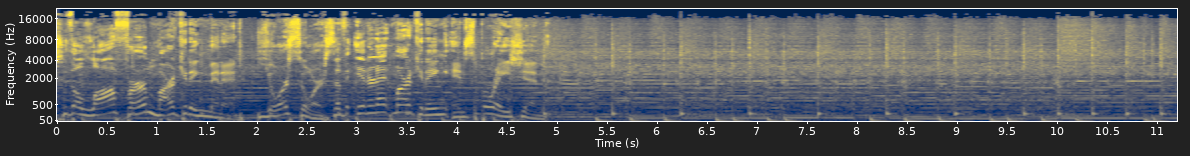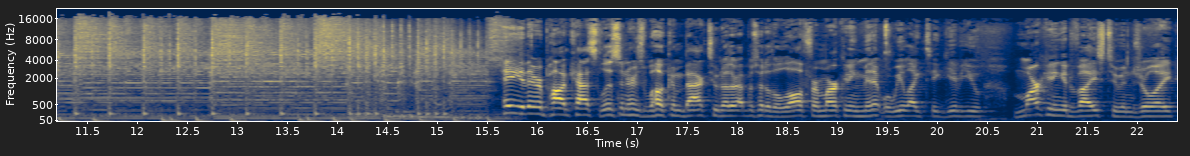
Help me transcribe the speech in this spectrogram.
to the Law Firm Marketing Minute, your source of internet marketing inspiration. Hey there, podcast listeners. Welcome back to another episode of the Law Firm Marketing Minute, where we like to give you marketing advice to enjoy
